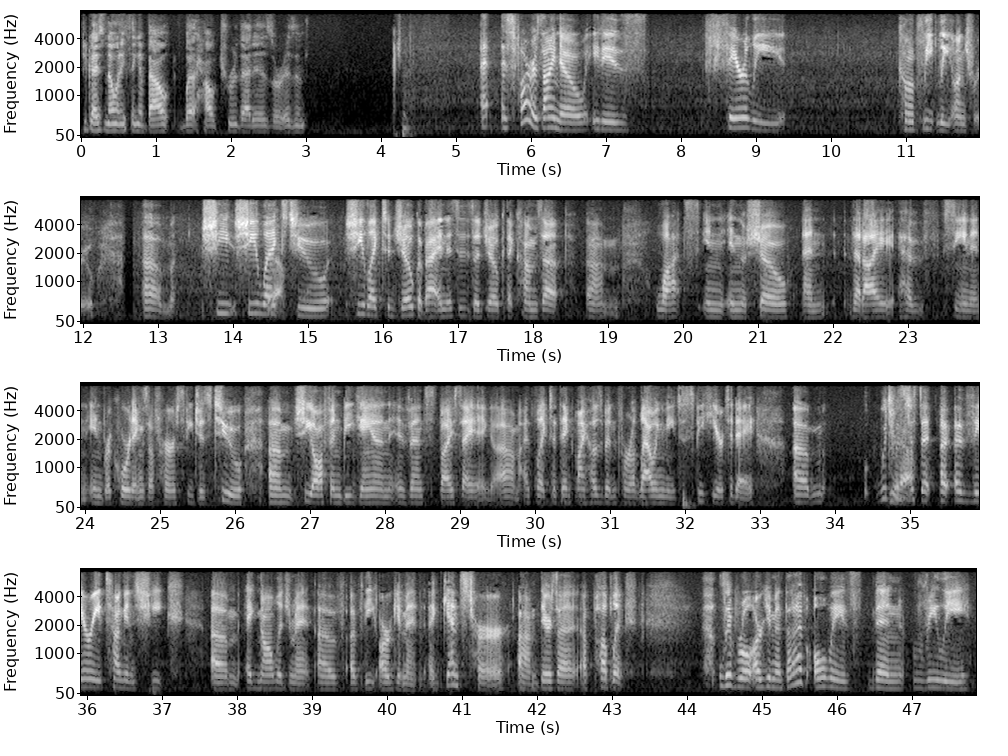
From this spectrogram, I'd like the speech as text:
Do you guys know anything about what, how true that is or isn't? As far as I know, it is fairly completely untrue. Um, she she liked yeah. to she liked to joke about, and this is a joke that comes up um, lots in in the show and that I have seen in, in recordings of her speeches too. Um, she often began events by saying, um, "I'd like to thank my husband for allowing me to speak here today," um, which yeah. was just a, a, a very tongue-in-cheek. Um, acknowledgement of, of the argument against her. Um, there's a, a public liberal argument that I've always been really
